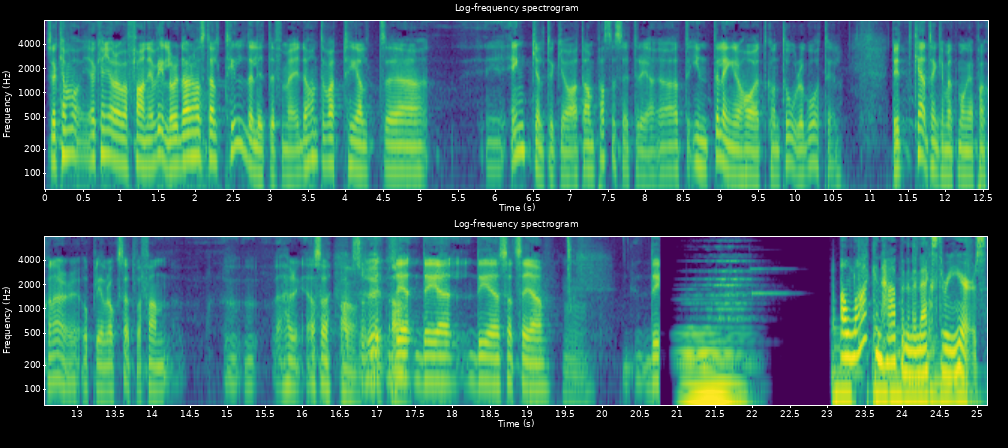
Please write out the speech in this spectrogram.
Så jag kan, jag kan göra vad fan jag vill. Och det där har ställt till det lite för mig. Det har inte varit helt eh, enkelt, tycker jag, att anpassa sig till det. Att inte längre ha ett kontor att gå till. Det kan jag tänka mig att många pensionärer upplever också. Att vad fan, här, alltså, Absolut. Det, det, det, det så att säga... Mm. Det... A lot can happen in the next three years.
